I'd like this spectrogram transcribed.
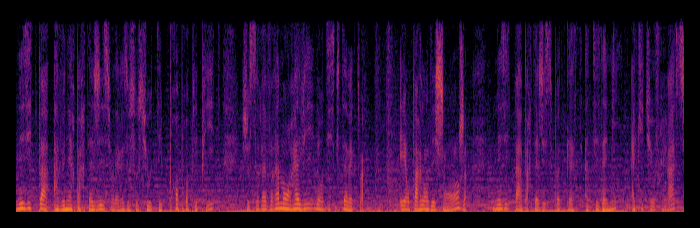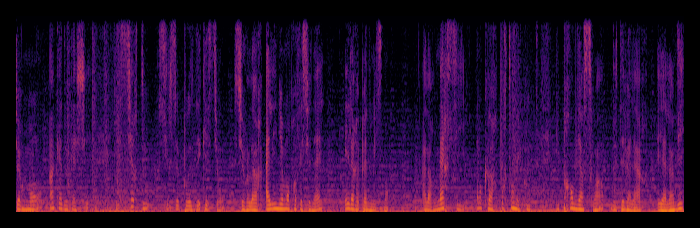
N'hésite pas à venir partager sur les réseaux sociaux tes propres pépites, je serais vraiment ravie d'en discuter avec toi. Et en parlant d'échanges, n'hésite pas à partager ce podcast à tes amis à qui tu offriras sûrement un cadeau caché et surtout s'ils se posent des questions sur leur alignement professionnel et leur épanouissement. Alors merci encore pour ton écoute et prends bien soin de tes valeurs et à lundi.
